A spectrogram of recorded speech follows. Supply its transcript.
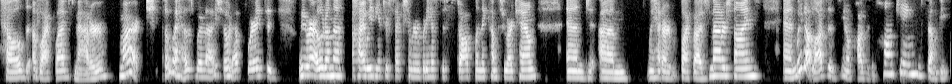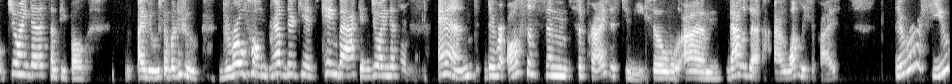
held a Black Lives Matter march. So my husband and I showed up for it. And we were out on the highway, the intersection where everybody has to stop when they come through our town. And um, we had our Black Lives Matter signs and we got lots of, you know, positive honking. Some people joined us. Some people, I knew someone who drove home, grabbed their kids, came back and joined us. And there were also some surprises to me. So um, that was a, a lovely surprise. There were a few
